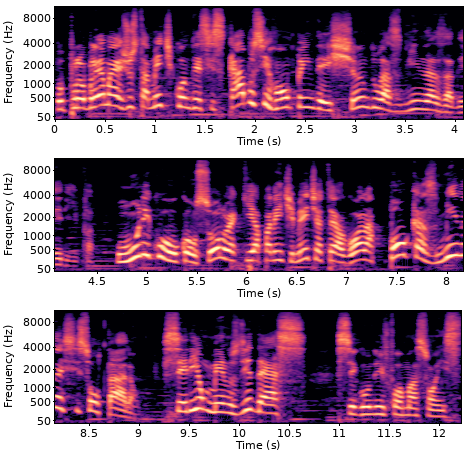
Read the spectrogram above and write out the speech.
O problema é justamente quando esses cabos se rompem, deixando as minas à deriva. O único consolo é que aparentemente até agora poucas minas se soltaram. Seriam menos de 10, segundo informações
